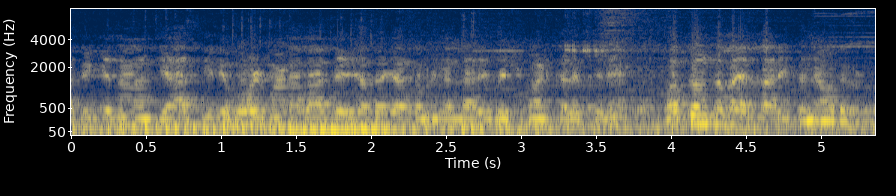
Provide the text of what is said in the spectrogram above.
ಅದಕ್ಕೆ ನಾನು ಜಾಸ್ತಿ ಇಲ್ಲಿ ಹೋಲ್ಡ್ ಮಾಡಲ್ಲ. ಬೇಗ ತಮಗೆಲ್ಲರಿಗೂ ವಿಶ್ ಮಾಡಿ ಕಳಿಸ್ತೀನಿ. ಮತ್ತೊಂದ್ಸಲ ಎಲ್ಲರಿಗೂ ಧನ್ಯವಾದಗಳು.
